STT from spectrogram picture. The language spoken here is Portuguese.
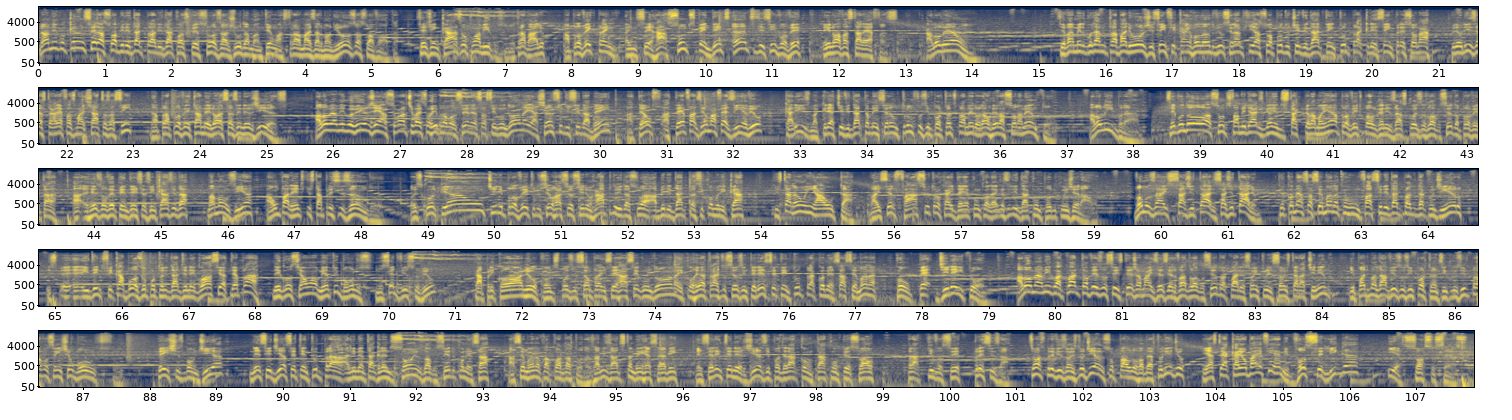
Meu amigo Câncer, a sua habilidade para lidar com as pessoas ajuda a manter um astral mais harmonioso à sua volta. Seja em casa ou com amigos, no trabalho, aproveite para encerrar assuntos pendentes antes de se envolver em novas tarefas. Alô, Leão! Você vai mergulhar no trabalho hoje sem ficar enrolando, viu? Sinal que a sua produtividade tem tudo para crescer e impressionar. Priorize as tarefas mais chatas assim, dá para aproveitar melhor essas energias. Alô, meu amigo Virgem, a sorte vai sorrir para você nessa segundona e a chance de se dar bem até, o, até fazer uma fezinha, viu? Carisma, criatividade também serão trunfos importantes para melhorar o relacionamento. Alô, Libra. Segundo, assuntos familiares ganham destaque pela manhã. Aproveite para organizar as coisas logo cedo, aproveitar a resolver pendências em casa e dar uma mãozinha a um parente que está precisando. O escorpião, tire proveito do seu raciocínio rápido e da sua habilidade para se comunicar. Estarão em alta. Vai ser fácil trocar ideia com colegas e lidar com o público em geral. Vamos às Sagitários. Sagitário, que começa a semana com facilidade para lidar com dinheiro, é, é, identificar boas oportunidades de negócio e até para negociar um aumento e bônus no serviço, viu? Capricórnio, com disposição para encerrar a segundona e correr atrás dos seus interesses, você tem tudo para começar a semana com o pé direito. Alô, meu amigo Aquário, talvez você esteja mais reservado logo cedo. Aquário, sua intuição estará tinindo e pode mandar avisos importantes, inclusive para você encher o bolso. Peixes, bom dia. Nesse dia você tem tudo para alimentar grandes sonhos logo cedo e começar a semana com a corda toda. As amizades também recebem excelentes energias e poderá contar com o pessoal para que você precisar. São as previsões do dia. Eu sou Paulo Roberto Lídio e esta é a Caiobá FM. Você liga e é só sucesso.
